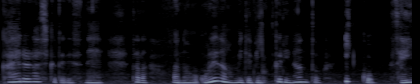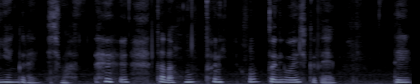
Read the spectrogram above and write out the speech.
買えるらしくてですね。ただあのお値段を見てびっくりなんと1個1000円ぐらいします。ただ本当に本当に美味しくて。で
